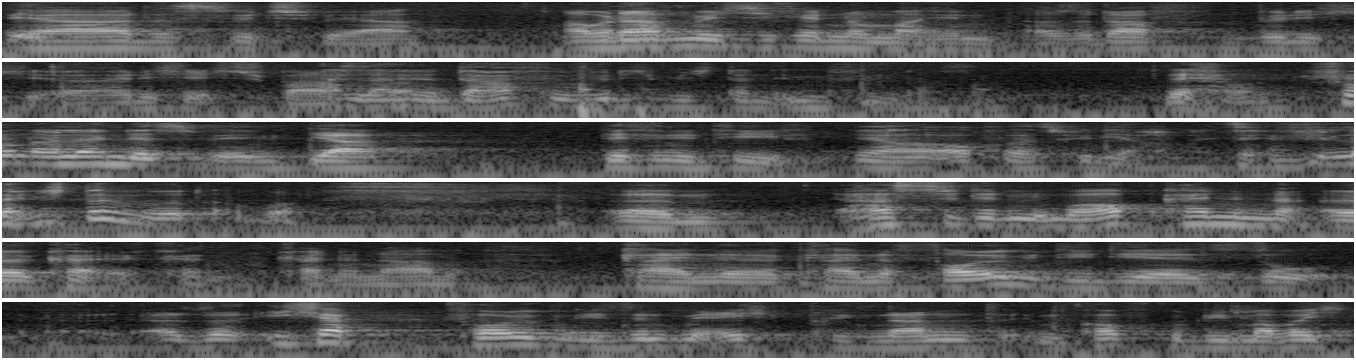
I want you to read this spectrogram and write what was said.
ja, das wird schwer. Aber da möchte ich gerne nochmal hin. Also da würde ich, äh, hätte ich echt Spaß Alleine dran. dafür würde ich mich dann impfen lassen. Ja. Schon, schon allein deswegen. Ja, definitiv. Ja, auch weil es für die Arbeit sehr viel leichter wird, aber. Ähm, hast du denn überhaupt keine, Na- äh, keine, keine, keine Name, keine, keine Folge, die dir so. Also ich habe Folgen, die sind mir echt prägnant im Kopf geblieben, aber ich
